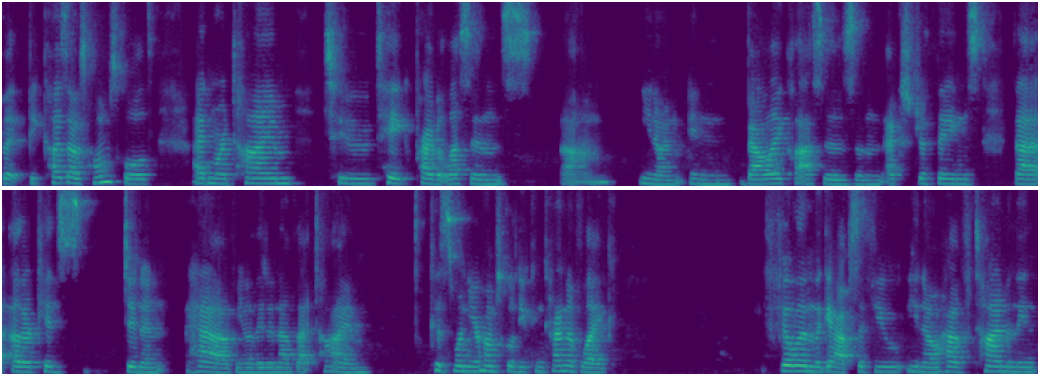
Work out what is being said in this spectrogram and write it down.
but because I was homeschooled, I had more time to take private lessons, um, you know, in, in, ballet classes and extra things that other kids didn't have. You know, they didn't have that time because when you're homeschooled, you can kind of like fill in the gaps. If you you know have time in the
